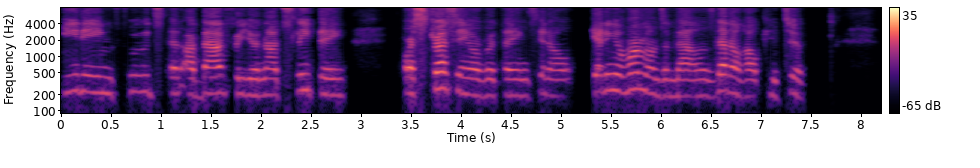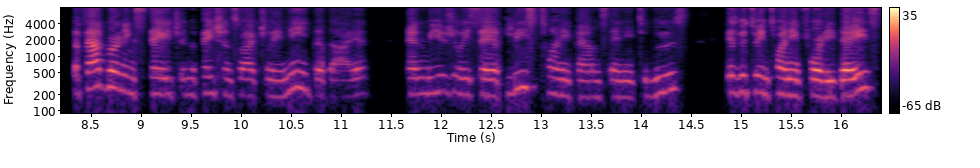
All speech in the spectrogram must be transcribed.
eating foods that are bad for you, not sleeping, or stressing over things, you know, getting your hormones in balance, that'll help you too. The fat burning stage in the patients who actually need the diet, and we usually say at least 20 pounds they need to lose, is between 20 and 40 days.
